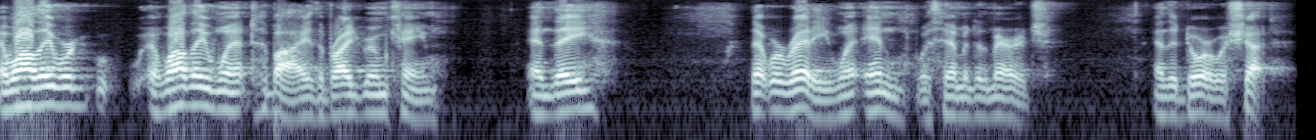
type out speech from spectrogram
And while they were and while they went to buy, the bridegroom came, and they that were ready went in with him into the marriage, and the door was shut.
